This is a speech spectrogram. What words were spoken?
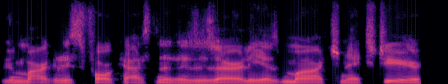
the market is forecasting it as early as March next year,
